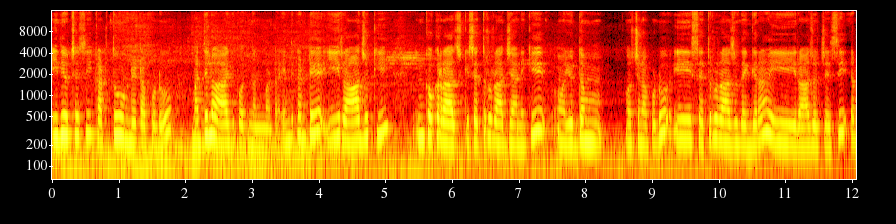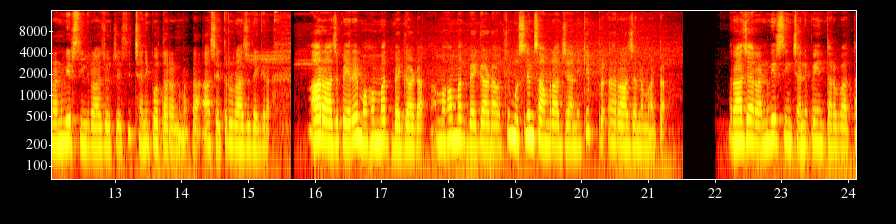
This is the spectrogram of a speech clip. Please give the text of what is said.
ఇది వచ్చేసి కడుతూ ఉండేటప్పుడు మధ్యలో ఆగిపోతుంది అనమాట ఎందుకంటే ఈ రాజుకి ఇంకొక రాజుకి శత్రు రాజ్యానికి యుద్ధం వచ్చినప్పుడు ఈ శత్రురాజు దగ్గర ఈ రాజు వచ్చేసి రణ్వీర్ సింగ్ రాజు వచ్చేసి చనిపోతారనమాట ఆ శత్రురాజు దగ్గర. ఆ రాజు పేరే మొహమ్మద్ బెగాడా. మొహమ్మద్ బెగాడా వచ్చి ముస్లిం సామ్రాజ్యానికి ప్ర- రాజు అన్నమాట రాజా రణ్వీర్ సింగ్ చనిపోయిన తర్వాత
